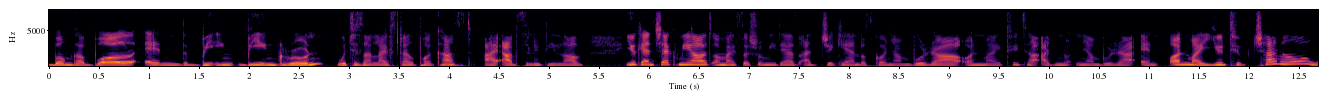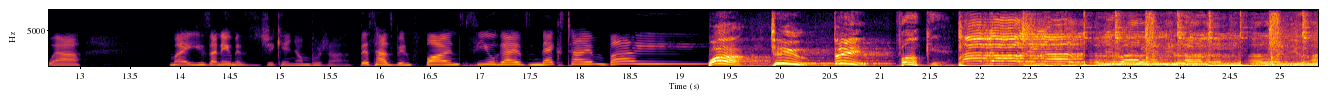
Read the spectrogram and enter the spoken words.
Bonga Ball, and Being Being Grown, which is a lifestyle podcast. I absolutely love. You can check me out on my social medias at GK underscore Nyambura, on my Twitter at not Nyambura, and on my YouTube channel where my username is GK Nyambura. This has been fun. See you guys next time. Bye. One, two, three, funky. My darling, I love you, I love you, I love you, I love you, I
